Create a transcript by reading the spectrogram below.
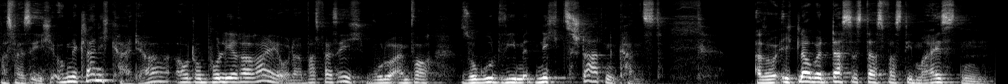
was weiß ich, irgendeine Kleinigkeit, ja, Autopoliererei oder was weiß ich, wo du einfach so gut wie mit nichts starten kannst. Also ich glaube, das ist das, was die meisten,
